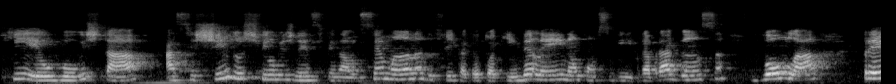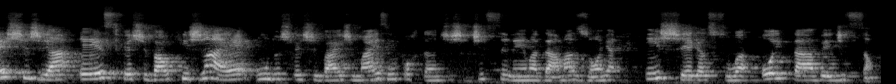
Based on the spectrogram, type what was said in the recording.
que eu vou estar assistindo os filmes nesse final de semana do FICA, que eu estou aqui em Belém, não consegui ir para Bragança, vou lá prestigiar esse festival, que já é um dos festivais mais importantes de cinema da Amazônia e chega à sua oitava edição.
